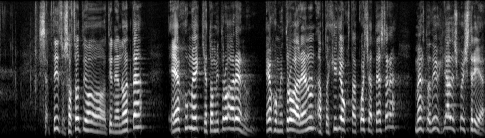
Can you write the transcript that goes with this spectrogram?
σε αυτή, σε αυτό το, την ενότητα έχουμε και το Μητρό Αρένων. Έχω Μητρό Αρένων από το 1804 μέχρι το 2023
